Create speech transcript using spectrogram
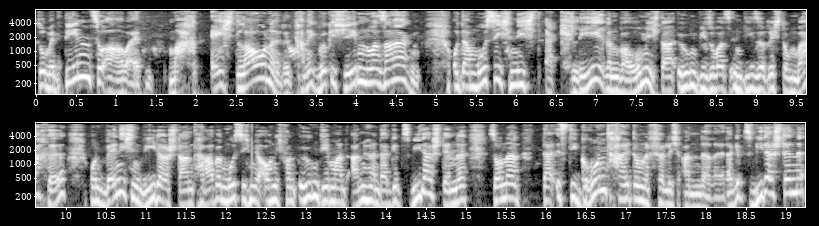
So, mit denen zu arbeiten, macht echt Laune. Das kann ich wirklich jedem nur sagen. Und da muss ich nicht erklären, warum ich da irgendwie sowas in diese Richtung mache. Und wenn ich einen Widerstand habe, muss ich mir auch nicht von irgendjemand anhören, da gibt's Widerstände, sondern da ist die Grundhaltung eine völlig andere. Da gibt's Widerstände.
